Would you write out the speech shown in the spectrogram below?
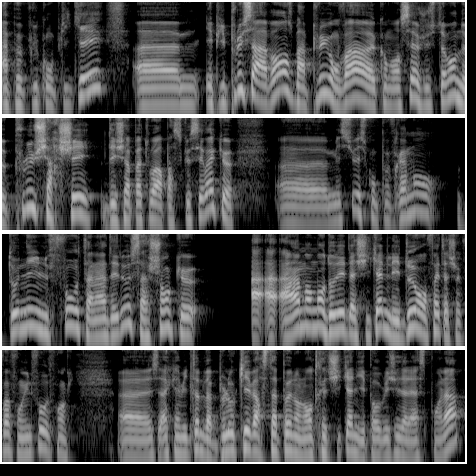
un peu plus compliqué. Euh, et puis plus ça avance, bah, plus on va commencer à justement ne plus chercher d'échappatoire. Parce que c'est vrai que, euh, messieurs, est-ce qu'on peut vraiment donner une faute à l'un des deux, sachant que à, un moment donné de la chicane, les deux en fait à chaque fois font une faute, Franck. Euh, C'est-à-dire qu'Hamilton va bloquer Verstappen en l'entrée de chicane, il n'est pas obligé d'aller à ce point-là.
